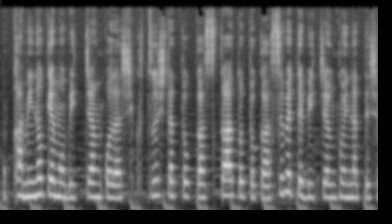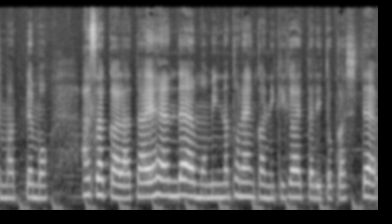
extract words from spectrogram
もう髪の毛もびっちゃんこだし靴下とかスカートとか全てびっちゃんこになってしまっても朝から大変でもうみんなトレンカに着替えたりとかして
